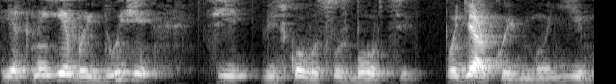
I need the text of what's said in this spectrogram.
як не є байдужі ці військовослужбовці. Подякуємо їм.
